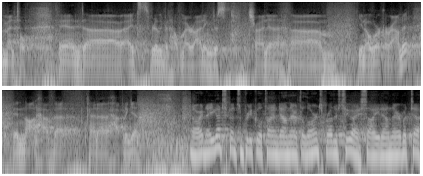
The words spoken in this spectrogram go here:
mental, and uh, it's really been helping my riding. Just trying to um, you know work around it and not have that kind of happen again. All right, now you got to spend some pretty cool time down there at the Lawrence Brothers too. I saw you down there, but uh,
